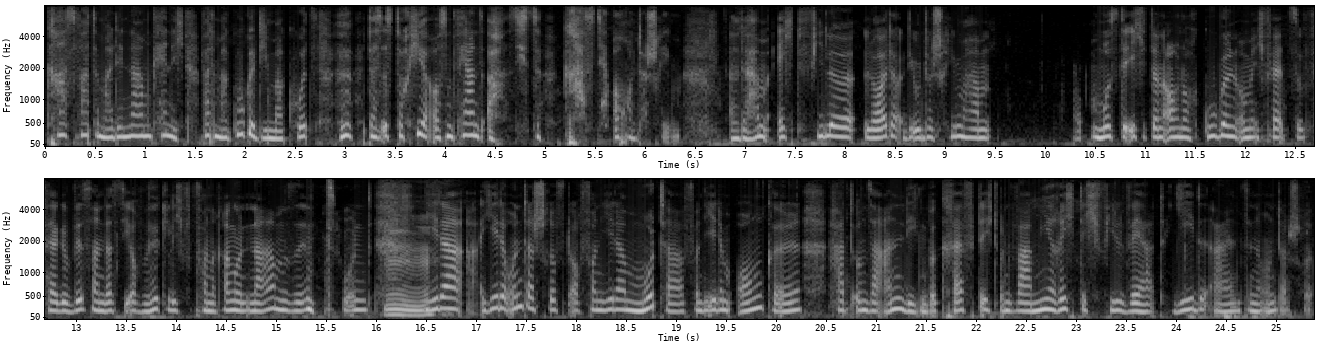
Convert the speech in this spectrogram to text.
Krass, warte mal, den Namen kenne ich. Warte mal, google die mal kurz. Das ist doch hier aus dem Fernsehen. Ach, siehst du, krass, der auch unterschrieben. Also da haben echt viele Leute, die unterschrieben haben, musste ich dann auch noch googeln, um mich ver zu vergewissern, dass die auch wirklich von Rang und Namen sind. Und jeder, jede Unterschrift auch von jeder Mutter, von jedem Onkel hat unser Anliegen bekräftigt und war mir richtig viel wert. Jede einzelne Unterschrift.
